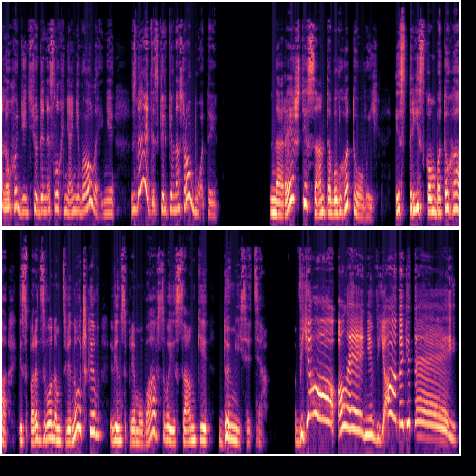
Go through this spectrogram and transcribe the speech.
Ану, ходіть сюди, неслухняні ви олені. Знаєте, скільки в нас роботи? Нарешті Санта був готовий. Із тріском батога і з передзвоном дзвіночків він спрямував свої санки до місяця. В'йо, олені, в'йо до дітей.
